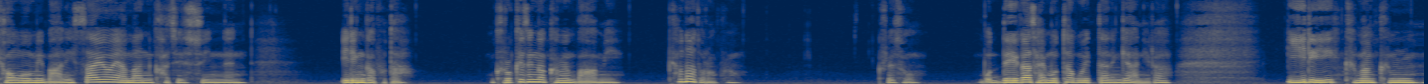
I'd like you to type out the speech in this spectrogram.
경험이 많이 쌓여야만 가질 수 있는 일인가 보다. 그렇게 생각하면 마음이 편하더라고요. 그래서 뭐 내가 잘못하고 있다는 게 아니라 일이 그만큼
